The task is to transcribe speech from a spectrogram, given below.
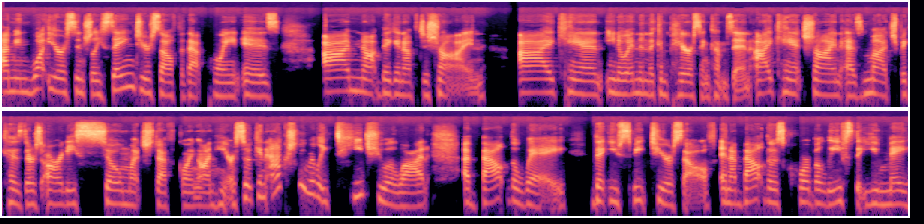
I mean, what you're essentially saying to yourself at that point is, I'm not big enough to shine. I can't, you know, and then the comparison comes in. I can't shine as much because there's already so much stuff going on here. So it can actually really teach you a lot about the way that you speak to yourself and about those core beliefs that you may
